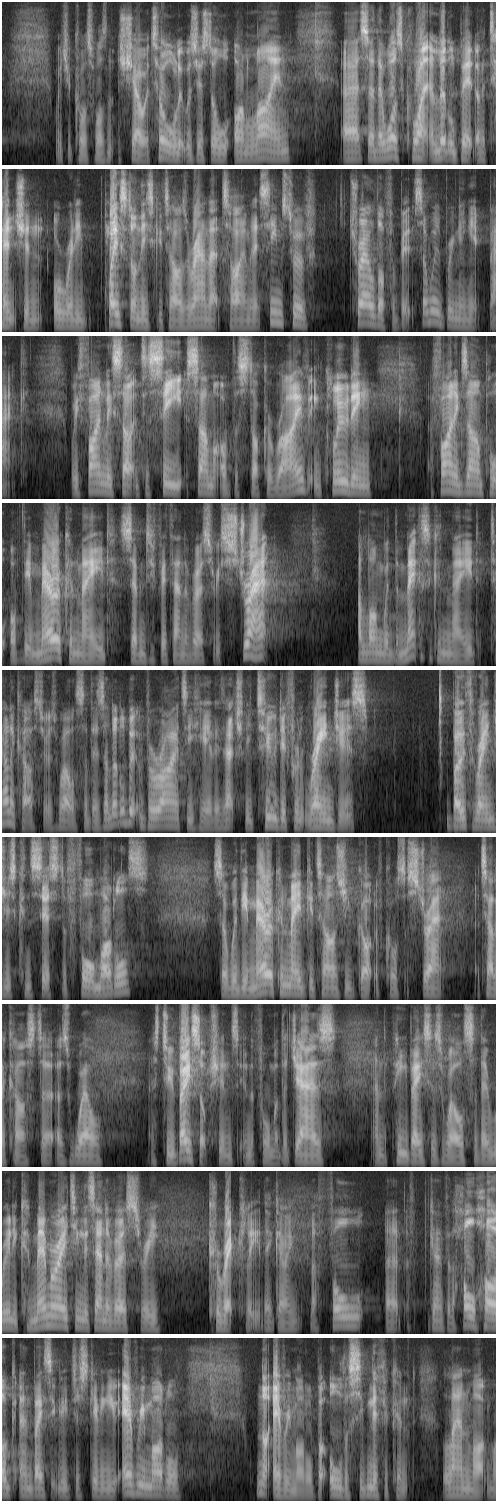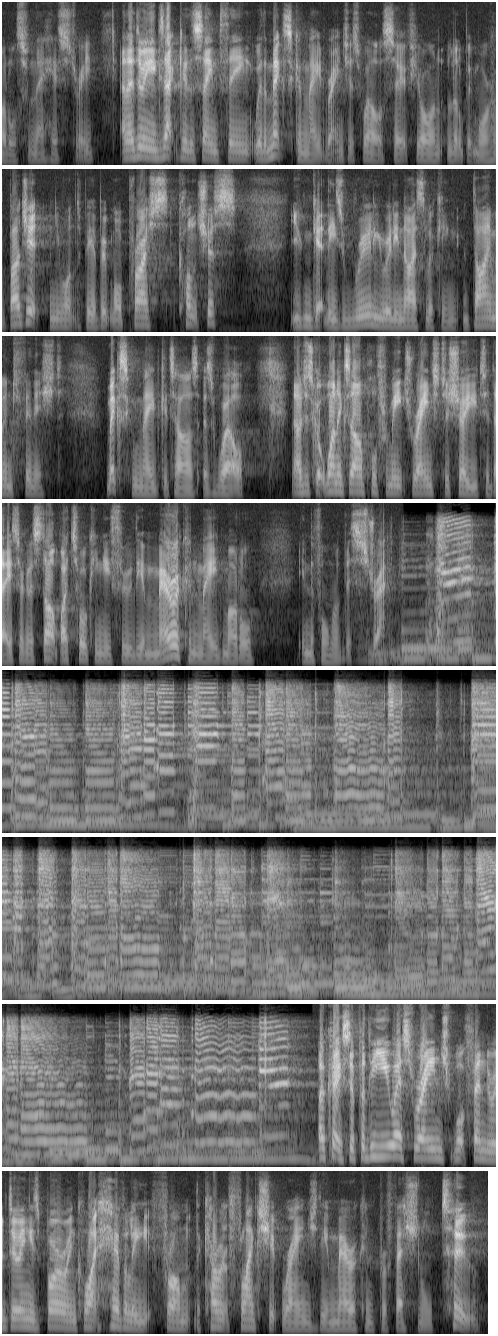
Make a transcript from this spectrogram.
which of course wasn't a show at all, it was just all online. Uh, so there was quite a little bit of attention already placed on these guitars around that time and it seems to have trailed off a bit, so we're bringing it back. We finally started to see some of the stock arrive, including a fine example of the American-made 75th anniversary Strat, along with the Mexican-made Telecaster as well. So there's a little bit of variety here. There's actually two different ranges. Both ranges consist of four models. So with the American-made guitars, you've got, of course, a Strat, a Telecaster, as well as two bass options in the form of the Jazz and the P bass as well. So they're really commemorating this anniversary correctly. They're going the full, uh, going for the whole hog, and basically just giving you every model not every model, but all the significant landmark models from their history. And they're doing exactly the same thing with a Mexican-made range as well. So if you're on a little bit more of a budget and you want to be a bit more price conscious, you can get these really, really nice looking diamond finished Mexican-made guitars as well. Now I've just got one example from each range to show you today. So I'm going to start by talking you through the American-made model in the form of this Strat. Okay, so for the US range, what Fender are doing is borrowing quite heavily from the current flagship range, the American Professional 2.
